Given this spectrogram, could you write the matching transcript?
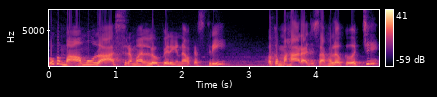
ఒక మామూలు ఆశ్రమంలో పెరిగిన ఒక స్త్రీ ఒక మహారాజు సభలోకి వచ్చి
